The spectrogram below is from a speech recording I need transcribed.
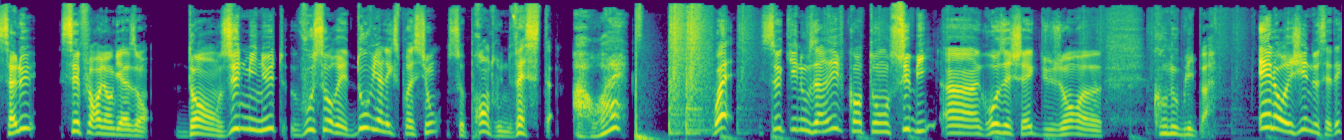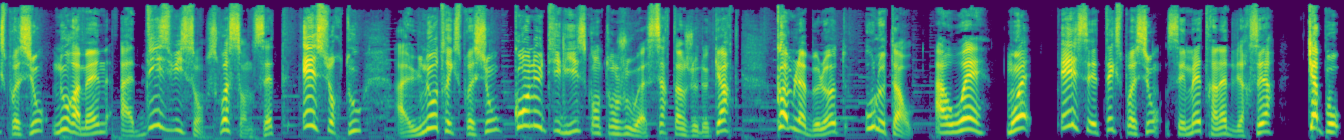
Salut, c'est Florian Gazan. Dans une minute, vous saurez d'où vient l'expression se prendre une veste. Ah ouais? Ouais, ce qui nous arrive quand on subit un gros échec du genre euh, qu'on n'oublie pas. Et l'origine de cette expression nous ramène à 1867 et surtout à une autre expression qu'on utilise quand on joue à certains jeux de cartes comme la belote ou le tarot. Ah ouais? Ouais, et cette expression, c'est mettre un adversaire capot.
